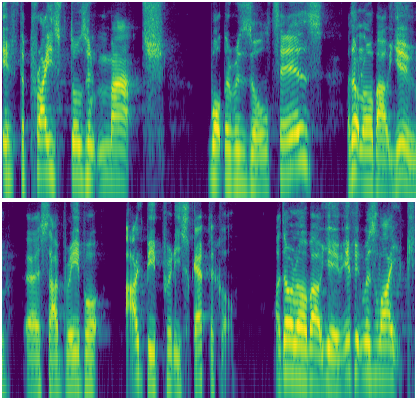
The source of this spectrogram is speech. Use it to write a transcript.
if the price doesn't match what the result is, I don't know about you, uh, Sabri, but I'd be pretty skeptical. I don't know about you. If it was like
